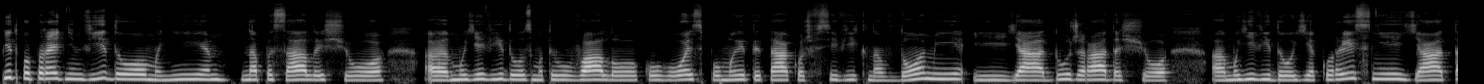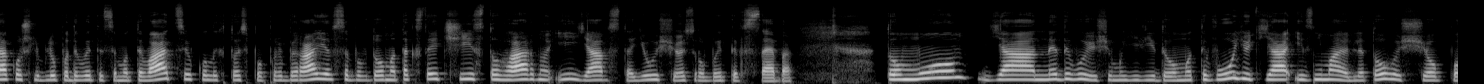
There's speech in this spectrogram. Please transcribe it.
Під попереднім відео мені написали, що е, моє відео змотивувало когось помити також всі вікна в домі. І я дуже рада, що е, мої відео є корисні. Я також люблю подивитися мотивацію, коли хтось поприбирає в себе вдома. Так стає чисто, гарно, і я встаю щось робити в себе. Тому я не дивую, що мої відео мотивують. Я і знімаю для того, щоб е,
